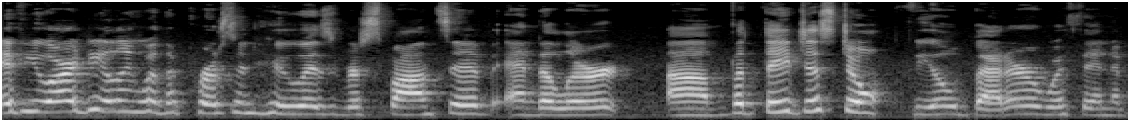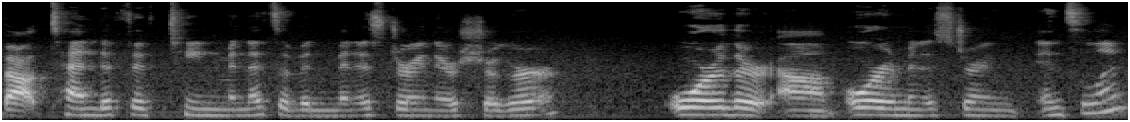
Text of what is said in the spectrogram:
If you are dealing with a person who is responsive and alert, um, but they just don't feel better within about 10 to 15 minutes of administering their sugar or their um, or administering insulin,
